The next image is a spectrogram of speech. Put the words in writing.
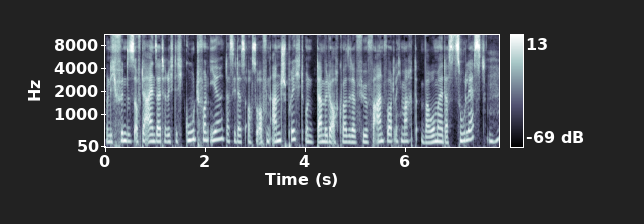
Und ich finde es auf der einen Seite richtig gut von ihr, dass sie das auch so offen anspricht und Dumbledore auch quasi dafür verantwortlich macht, warum er das zulässt. Mhm.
